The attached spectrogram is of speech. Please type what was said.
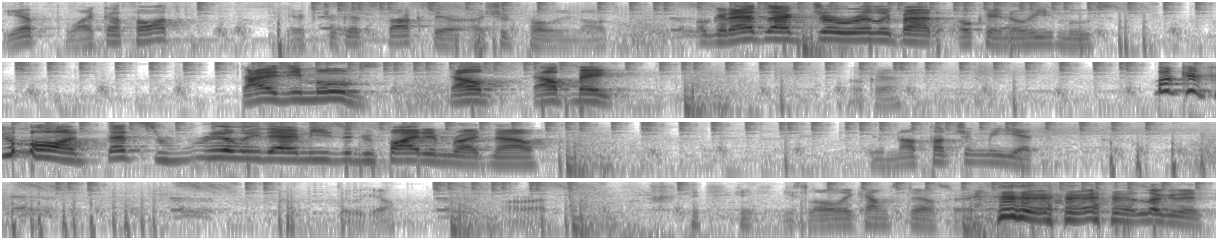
Yep, like I thought. He actually gets stuck there. I should probably not. Okay, that's actually really bad. Okay, no, he moves. Guys, he moves. Help, help me. Okay. Look at, come on. That's really damn easy to fight him right now. You're not touching me yet. There we go. Alright. he slowly comes down, sir. Look at it.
